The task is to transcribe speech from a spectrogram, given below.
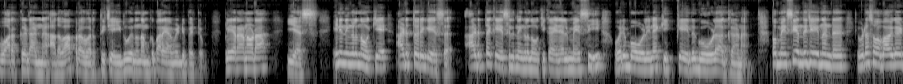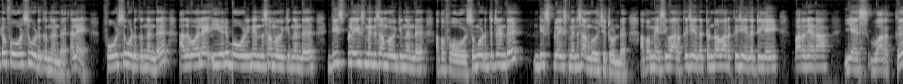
വർക്ക് ഡൺ അഥവാ പ്രവൃത്തി ചെയ്തു എന്ന് നമുക്ക് പറയാൻ വേണ്ടി പറ്റും. ക്ലിയർ ആണോടാ? യെസ് ഇനി നിങ്ങൾ നോക്കിയേ. അടുത്തൊരു കേസ്. അടുത്ത കേസിൽ നിങ്ങൾ നോക്കിക്കഴിഞ്ഞാൽ മെസ്സി ഒരു ബോളിനെ കിക്ക് ചെയ്ത് ഗോൾ ആക്കുകയാണ്. അപ്പോൾ മെസ്സി എന്ത് ചെയ്യുന്നുണ്ട്? ഇവിടെ സ്വാഭാവികമായിട്ടും ഫോഴ്സ് കൊടുക്കുന്നുണ്ട് അല്ലേ? ഫോഴ്സ് കൊടുക്കുന്നുണ്ട്. അതുപോലെ ഈ ഒരു ബോളിന് എന്ത് സംഭവിക്കുന്നുണ്ട്? ഡിസ്പ്ലേസ്മെന്റ് സംഭവിക്കുന്നുണ്ട്. അപ്പോൾ ഫോഴ്സും കൊടുത്തിട്ടുണ്ട് ഡിസ്പ്ലേസ്മെന്റ് സംഭവിച്ചിട്ടുണ്ട്. അപ്പോൾ മെസ്സി വർക്ക് ചെയ്തിട്ടുണ്ടോ? വർക്ക് ചെയ്തിട്ടില്ലേ? പറഞ്ഞേടാ. യെസ് വർക്ക്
